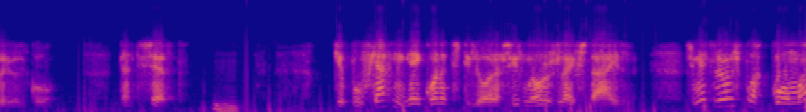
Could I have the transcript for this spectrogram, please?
περιοδικό. Ήταν τη ΕΡΤ. Και που φτιάχνει μια εικόνα της τηλεόρασης με όρους lifestyle σε μια τηλεόραση που ακόμα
